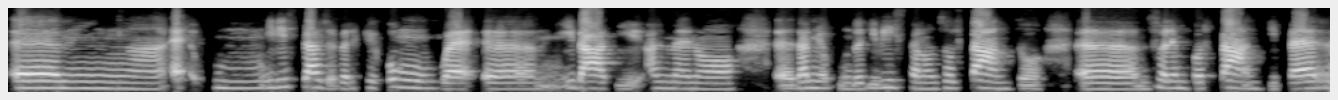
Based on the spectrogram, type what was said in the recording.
Ehm, e, mi dispiace perché comunque ehm, i dati, almeno eh, dal mio punto di vista, non soltanto eh, sono importanti per,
